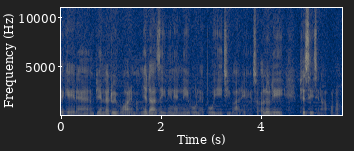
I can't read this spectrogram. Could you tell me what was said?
တကယ်တမ်းအပြင်လက်တွေ့ဘဝတွေမှာမေတ္တာစိတ်လေးနဲ့နေဖို့လည်းပိုရေးကြည့်ပါတယ်ဆိုတော့အဲ့လိုလေးဖြစ်စေချင်တာပေါ့နော်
